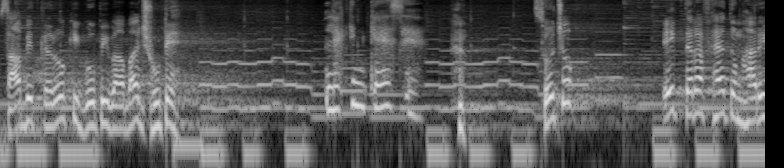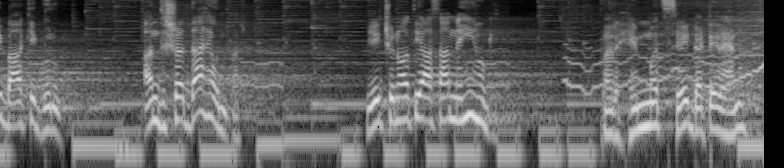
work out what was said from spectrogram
साबित करो कि गोपी बाबा झूठे हैं। लेकिन कैसे? सोचो एक तरफ़ है तुम्हारी बा के गुरु अंधश्रद्धा है उन पर। यह चुनौती आसान नहीं होगी पर हिम्मत से डटे रहना।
